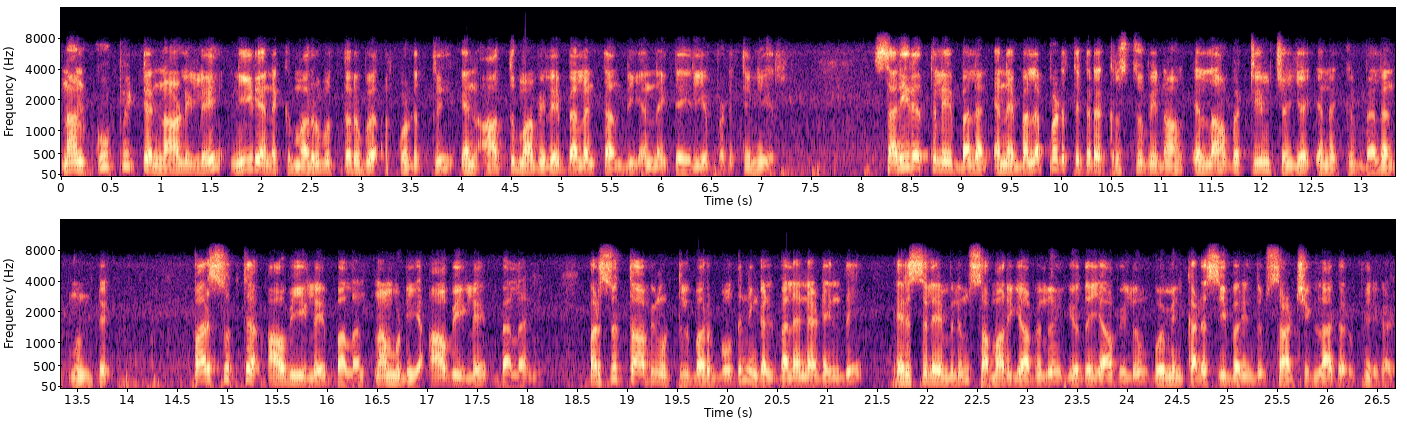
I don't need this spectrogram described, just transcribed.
நான் கூப்பிட்ட நாளிலே நீர் எனக்கு மறு உத்தரவு கொடுத்து என் ஆத்மாவிலே பலன் தந்து என்னை தைரியப்படுத்தினீர். சரீரத்திலே பலன் என்னை பலப்படுத்துகிற கிறிஸ்துவினால் எல்லாவற்றையும் செய்ய எனக்கு பலன் உண்டு. பரிசுத்த ஆவியிலே பலன் நம்முடைய ஆவியிலே பலன். பரிசுத்தாவின் உத்தில் வரும்போது நீங்கள் பலனடைந்து எருசலேமிலும் சமாரியாவிலும் யுதயாவிலும் பூமியின் கடைசி பரிந்தும் சாட்சிகளாக இருப்பீர்கள்.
